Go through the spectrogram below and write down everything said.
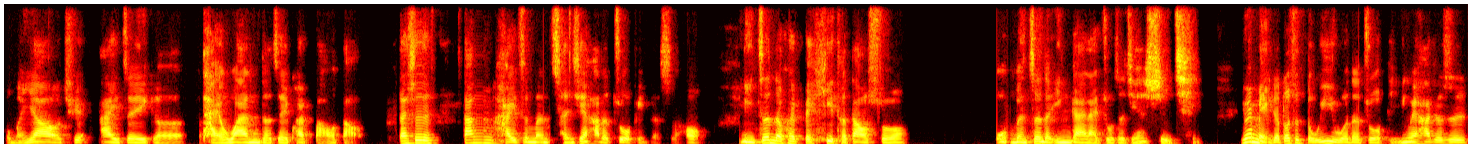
我们要去爱这个台湾的这块宝岛，但是当孩子们呈现他的作品的时候，你真的会被 hit 到说，我们真的应该来做这件事情，因为每个都是独一无二的作品，因为他就是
